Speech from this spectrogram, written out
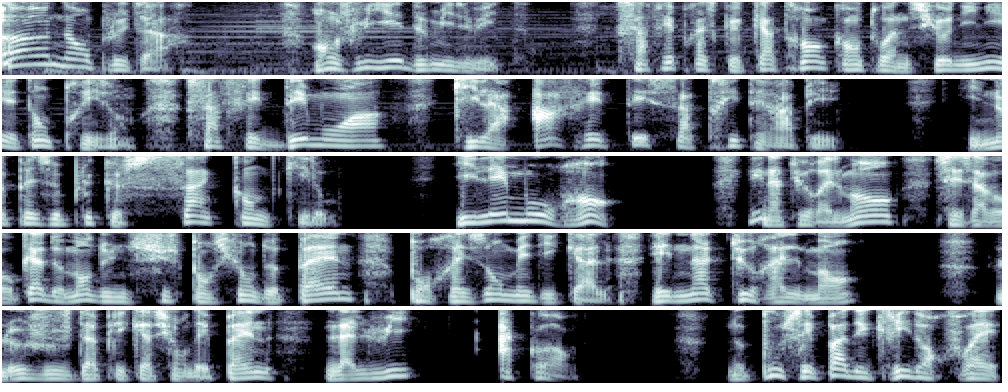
Un an plus tard, en juillet 2008, ça fait presque quatre ans qu'Antoine Sionini est en prison. Ça fait des mois qu'il a arrêté sa trithérapie. Il ne pèse plus que 50 kilos. Il est mourant. Et naturellement, ses avocats demandent une suspension de peine pour raison médicale. Et naturellement, le juge d'application des peines la lui accorde. Ne poussez pas des cris d'orfraie.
